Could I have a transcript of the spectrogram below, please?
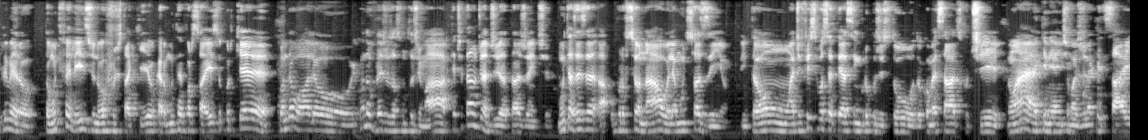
Primeiro, tô muito feliz de novo de estar aqui. Eu quero muito reforçar isso porque quando eu olho e quando eu vejo os assuntos de marketing, até no dia a dia, tá, gente? Muitas vezes o profissional ele é muito sozinho. Então, é difícil você ter, assim, grupos de estudo, começar a discutir. Não é que nem a gente imagina que sai,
